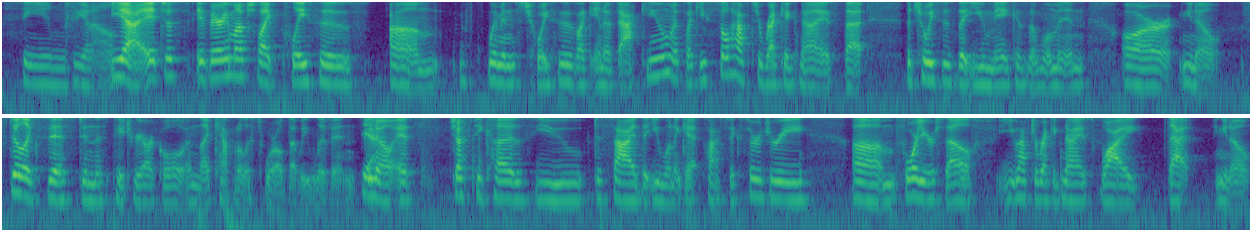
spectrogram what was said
seems, you know. yeah, it just it very much like places um, women's choices like in a vacuum. It's like you still have to recognize that the choices that you make as a woman are, you know, still exist in this patriarchal and like capitalist world that we live in. You know, it's just because you decide that you want to get plastic surgery um, for yourself, you have to recognize why that you know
